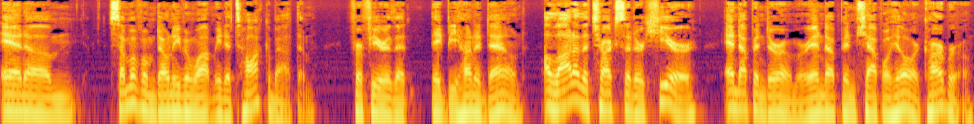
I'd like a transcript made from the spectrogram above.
and um, some of them don't even want me to talk about them for fear that they'd be hunted down. A lot of the trucks that are here end up in Durham or end up in Chapel Hill or Carrboro.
